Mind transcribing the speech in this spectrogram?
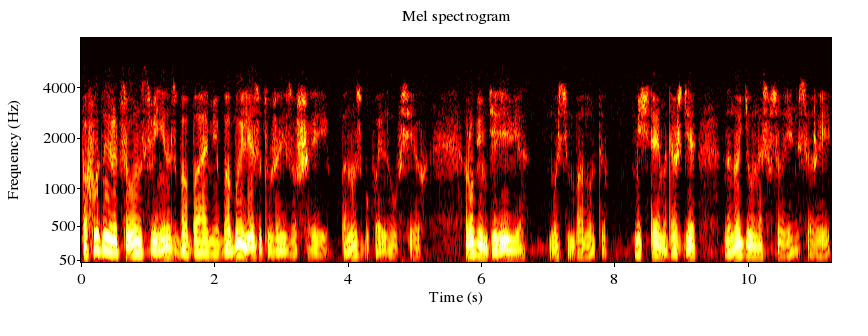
Походный рацион свинина с бобами. Бобы лезут уже из ушей. Понос буквально у всех. Рубим деревья, мостим болото. Мечтаем о дожде, но ноги у нас все время сырые.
